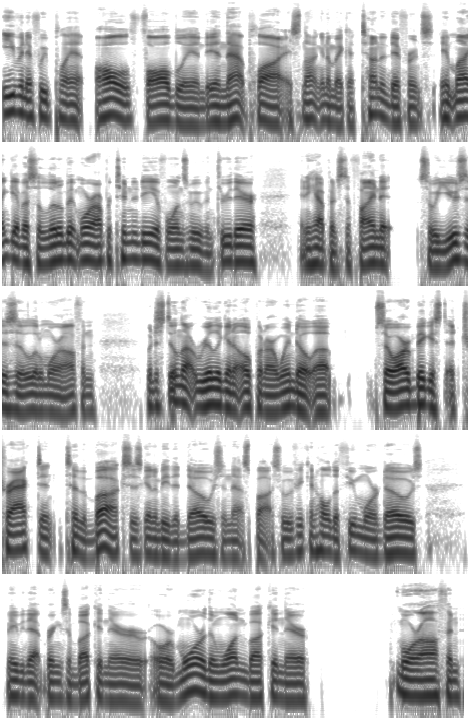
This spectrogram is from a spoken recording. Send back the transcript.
even if we plant all fall blend in that plot, it's not going to make a ton of difference. It might give us a little bit more opportunity if one's moving through there and he happens to find it. So he uses it a little more often but it's still not really going to open our window up. So our biggest attractant to the bucks is going to be the does in that spot. So if we can hold a few more does, maybe that brings a buck in there or more than one buck in there more often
